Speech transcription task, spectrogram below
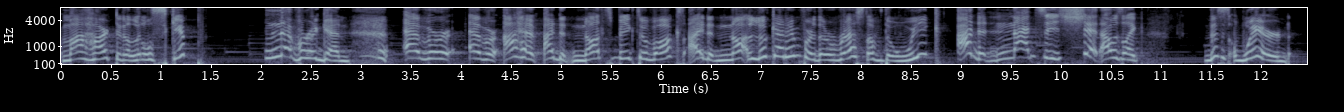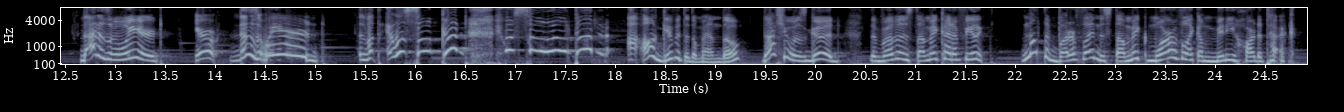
my heart did a little skip. Never again. Ever, ever. I have I did not speak to Vox. I did not look at him for the rest of the week. I did not see shit. I was like, this is weird. That is weird. You're... This is weird. But it was so good. It was so well done. I will give it to the man, though. That shit was good. The brother in the stomach kind of feeling... Not the butterfly in the stomach. More of like a mini heart attack.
